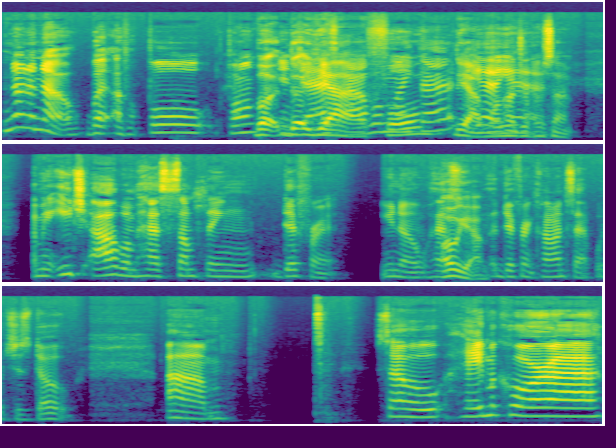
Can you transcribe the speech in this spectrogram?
No, no, no. But a full funk But and the, jazz yeah, album full, like that. yeah, one hundred percent. I mean, each album has something different. You know, has Oh, yeah. a different concept, which is dope. Um, so hey, Makora.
